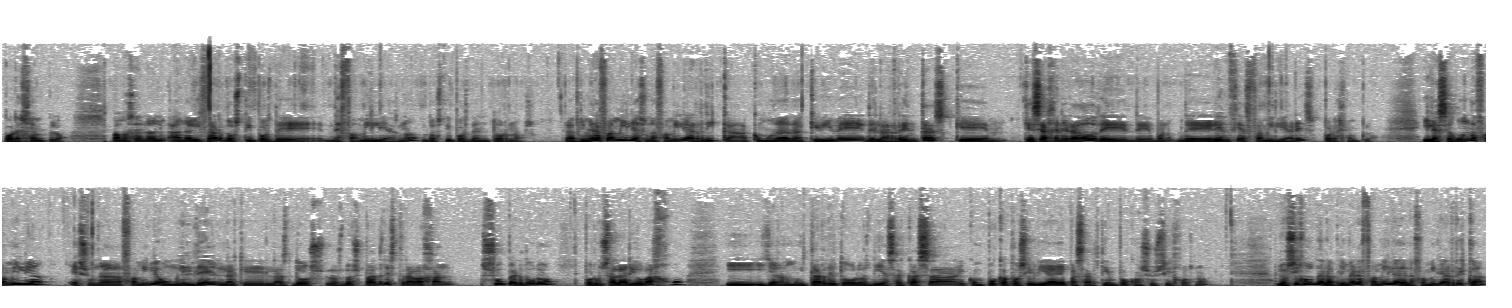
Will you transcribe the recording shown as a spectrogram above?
Por ejemplo, vamos a analizar dos tipos de, familias, ¿no? dos tipos de entornos. La primera familia es una familia rica, acomodada, que vive de las rentas que, se ha generado de, herencias familiares, por ejemplo. Y la segunda familia es una familia humilde en la que los dos padres trabajan súper duro por un salario bajo y, y, llegan muy tarde todos los días a casa con poca posibilidad de pasar tiempo con sus hijos. ¿no? Los hijos de la primera familia, de la familia rica,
